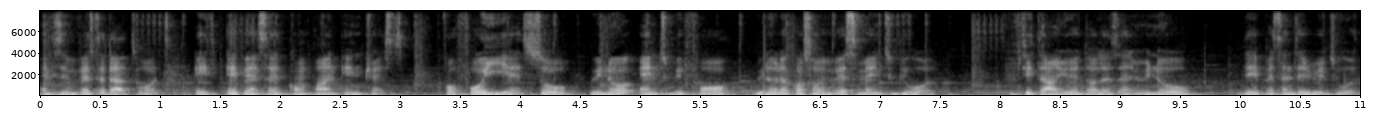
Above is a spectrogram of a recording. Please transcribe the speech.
and it's invested at what? 8 percent compound interest for four years. So we know n to be four we know the cost of investment to be what? 50,000 US dollars and we know the percentage rate to what?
